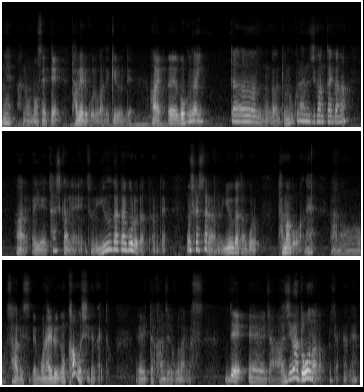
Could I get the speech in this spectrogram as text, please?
ね、あの、乗せて食べることができるんで、はい、えー僕が行ったのがどのくらいの時間帯かな。はい、えー確かね、その夕方頃だったので、もしかしたらあの夕方頃、卵がね、あのサービスでもらえるのかもしれないと、えーいった感じでございます。で、えーじゃあ味はどうなの？みたいなね、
